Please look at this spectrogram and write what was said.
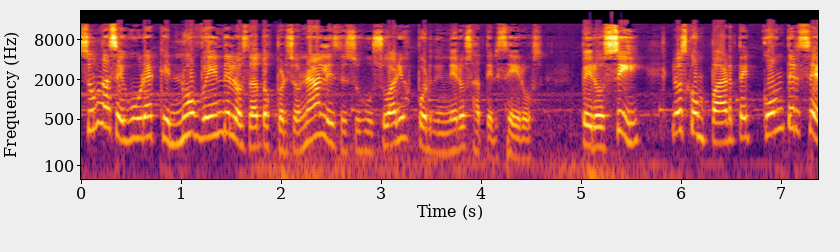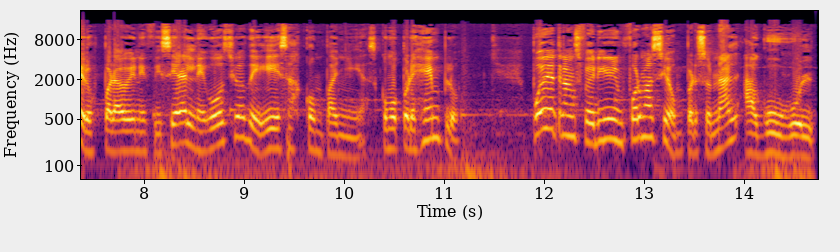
Zoom asegura que no vende los datos personales de sus usuarios por dineros a terceros, pero sí los comparte con terceros para beneficiar el negocio de esas compañías, como por ejemplo puede transferir información personal a Google.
